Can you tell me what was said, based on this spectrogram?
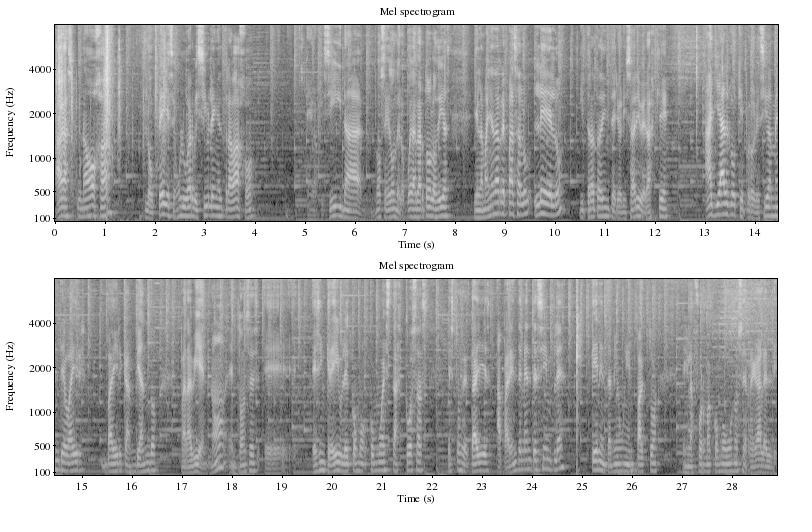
hagas una hoja, lo pegues en un lugar visible en el trabajo, no sé dónde lo puedas ver todos los días. Y en la mañana repásalo, léelo y trata de interiorizar y verás que hay algo que progresivamente va a ir, va a ir cambiando para bien, ¿no? Entonces eh, es increíble cómo, cómo estas cosas, estos detalles aparentemente simples, tienen también un impacto en la forma como uno se regala el día.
